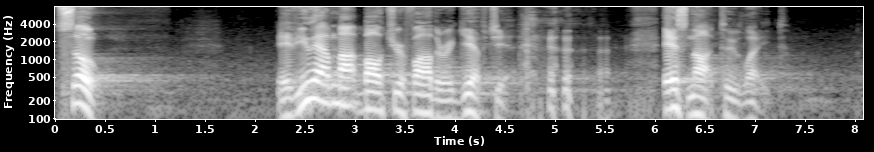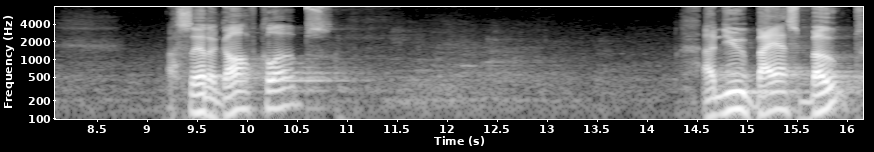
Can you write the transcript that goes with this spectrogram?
So, if you have not bought your father a gift yet, it's not too late. A set of golf clubs, a new bass boat,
